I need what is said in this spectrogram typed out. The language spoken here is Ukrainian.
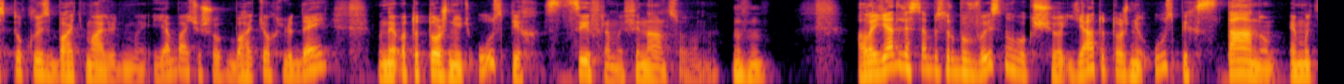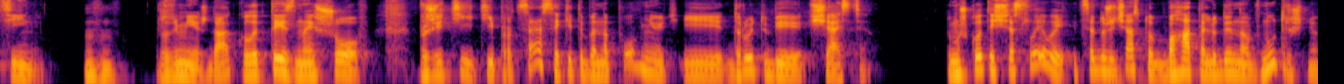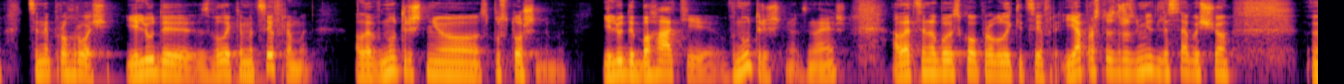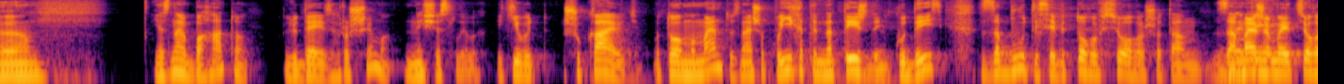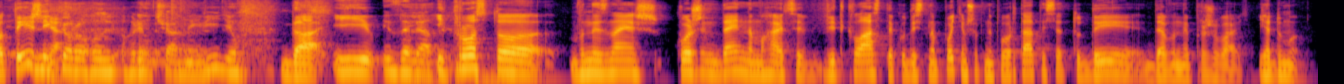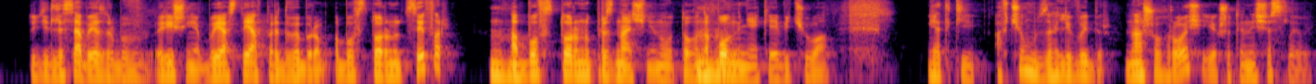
спілкуюсь з багатьма людьми, і я бачу, що багатьох людей вони ототожнюють успіх з цифрами фінансовими. Угу. Але я для себе зробив висновок, що я тотожнюю успіх станом емоційним. Угу. Розумієш, да? коли ти знайшов в житті ті процеси, які тебе наповнюють і дарують тобі щастя. Тому що коли ти щасливий, і це дуже часто багата людина внутрішньо, це не про гроші. Є люди з великими цифрами, але внутрішньо спустошеними. Є люди багаті внутрішньо, знаєш, але це не обов'язково про великі цифри. І я просто зрозумів для себе, що е, я знаю багато людей з грошима нещасливих, які от шукають того моменту, знаєш, щоб поїхати на тиждень кудись, забутися від того всього, що там за Знайти межами цього тижня. Лікеро-горілчаний відділ, Да, і, ізолятор. і просто вони, знаєш, кожен день намагаються відкласти кудись на потім, щоб не повертатися туди, де вони проживають. Я думаю, тоді для себе я зробив рішення, бо я стояв перед вибором або в сторону цифр, Угу. або в сторону призначення, ну, того Мгм. наповнення, яке я відчував. Я такий: а в чому взагалі вибір? Нащо гроші, якщо ти нещасливий?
